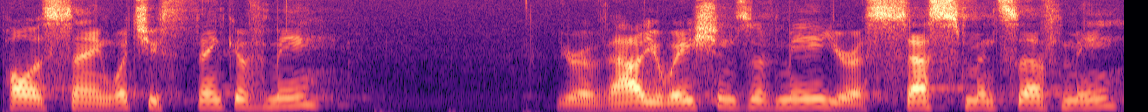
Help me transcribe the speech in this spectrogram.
Paul is saying, What you think of me, your evaluations of me, your assessments of me,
